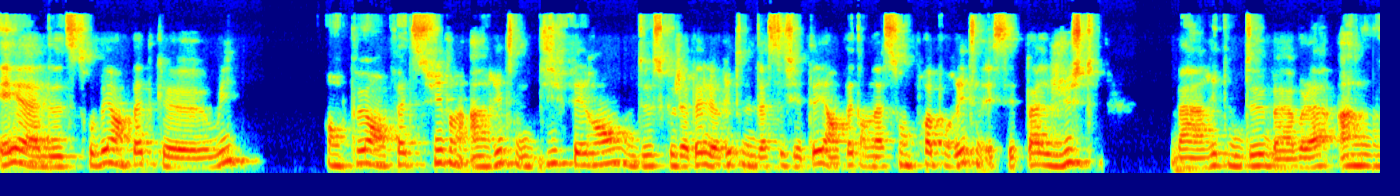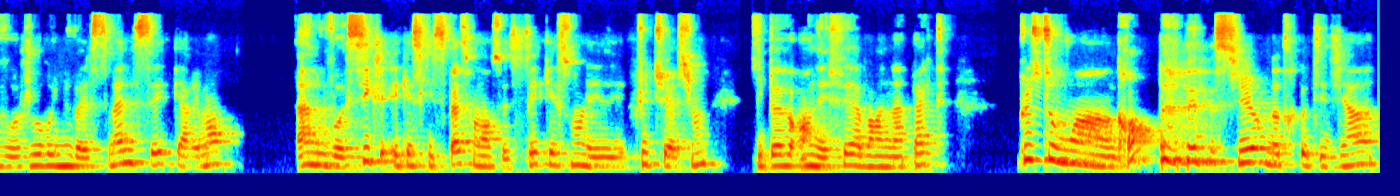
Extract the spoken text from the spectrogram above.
et euh, de se trouver en fait que oui, on peut en fait suivre un rythme différent de ce que j'appelle le rythme de la société. En fait, on a son propre rythme et c'est pas juste bah, un rythme de bah voilà un nouveau jour, une nouvelle semaine. C'est carrément un nouveau cycle. Et qu'est-ce qui se passe pendant ce cycle? Quelles sont les fluctuations qui peuvent en effet avoir un impact plus ou moins grand sur notre quotidien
